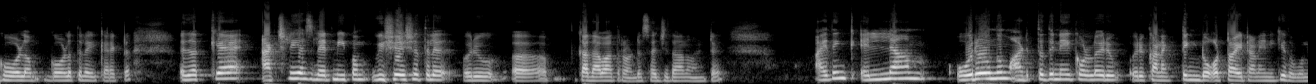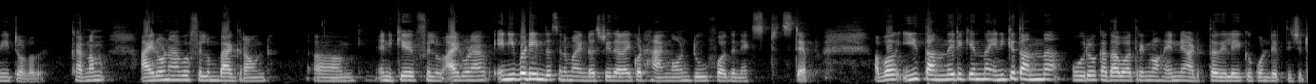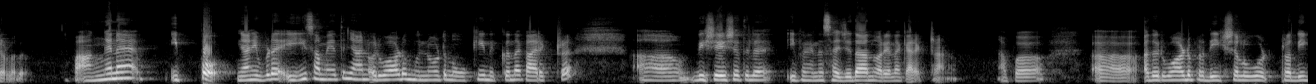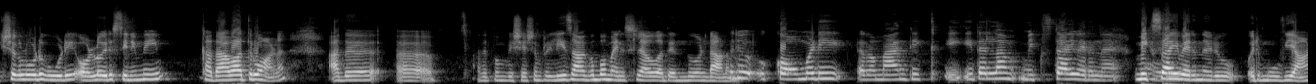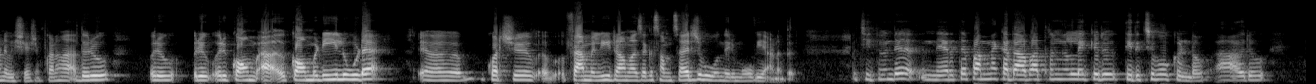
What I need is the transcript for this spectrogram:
ഗോളം ഗോളത്തിലെ ക്യാരക്ടർ ഇതൊക്കെ ആക്ച്വലി ഹാസ് ലെറ്റ് മീ ഇപ്പം വിശേഷത്തിൽ ഒരു കഥാപാത്രമുണ്ട് സജിത എന്ന് പറഞ്ഞിട്ട്. ഐ തിങ്ക് എല്ലാം ഓരോന്നും അടുത്തതിനേക്കുള്ള ഒരു ഒരു കണക്റ്റിംഗ് ഡോട്ടായിട്ടാണ് എനിക്ക് തോന്നിയിട്ടുള്ളത്. കാരണം I don't have a film background എനിക്ക് film I don't have anybody in the cinema industry I got hang on to for the next step അപ്പോൾ ഈ തന്നിരിക്കുന്ന എനിക്ക് തന്ന ഓരോ കഥാപാത്രങ്ങളാണ് എന്നെ അടുത്തതിലേക്ക് കൊണ്ടെത്തിച്ചിട്ടുള്ളത്. അപ്പോൾ അങ്ങനെ ഇപ്പോൾ ഞാൻ ഇവിടെ ഈ സമയത്ത് ഞാൻ ഒരുപാട് മുന്നോട്ട് നോക്കി നിൽക്കുന്ന ക്യാരക്ടർ വിശേഷത്തിൽ ഈ പറയുന്ന സജിത എന്ന് പറയുന്ന ക്യാരക്ടറാണ് അപ്പോൾ അതൊരുപാട് പ്രതീക്ഷകളോ പ്രതീക്ഷകളോടുകൂടി ഉള്ള ഒരു സിനിമയും കഥാപാത്രവുമാണ്. അത് അതിപ്പം വിശേഷം റിലീസ് റിലീസാകുമ്പോൾ മനസ്സിലാവും അത് എന്തുകൊണ്ടാണ് ഒരു കോമഡി റൊമാന്റിക് ഇതെല്ലാം മിക്സ്ഡ് ആയി വരുന്ന മിക്സായി വരുന്ന ഒരു ഒരു മൂവിയാണ് വിശേഷം. കാരണം അതൊരു ഒരു ഒരു ഒരു കോമഡിയിലൂടെ കുറച്ച് ഫാമിലി ഡ്രാമാസ് ഒക്കെ സംസാരിച്ചു പോകുന്ന ഒരു മൂവിയാണത്. ചിന്നുവിന്റെ നേരത്തെ പറഞ്ഞ കഥാപാത്രങ്ങളിലേക്കൊരു തിരിച്ചുപോക്കുണ്ടോ? ആ ഒരു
